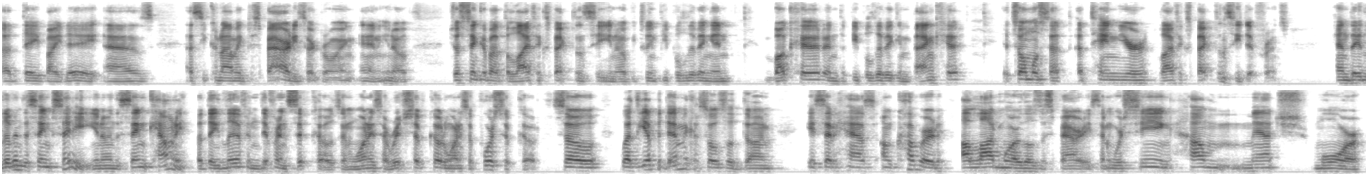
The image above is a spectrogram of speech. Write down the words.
uh, day by day as as economic disparities are growing and, you know, just think about the life expectancy, you know, between people living in Buckhead and the people living in Bankhead. It's almost a, a 10 year life expectancy difference and they live in the same city, you know, in the same county, but they live in different zip codes, and one is a rich zip code, and one is a poor zip code. So what the epidemic has also done is it has uncovered a lot more of those disparities, and we're seeing how much more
